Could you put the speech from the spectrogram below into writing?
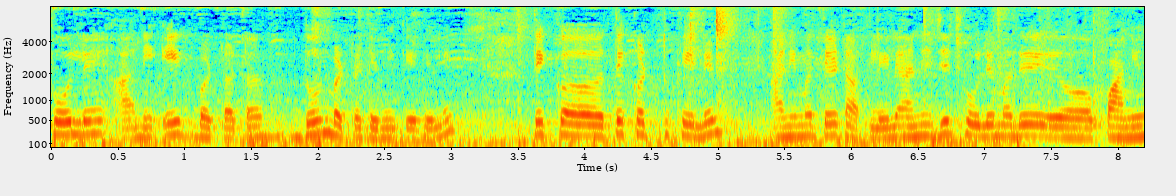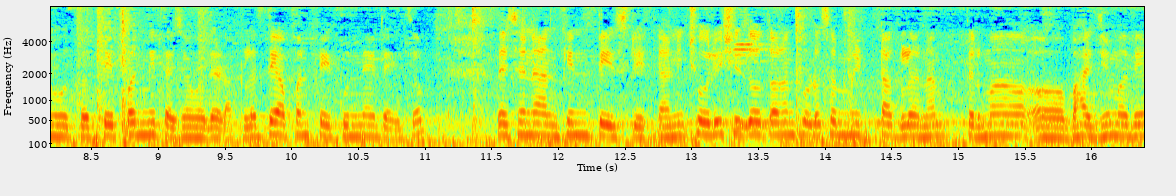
छोले आणि एक बटाटा दोन बटाटे मी केलेले ते क ते कट केले आणि मग ते टाकलेले. आणि जे छोलेमध्ये पाणी होतं ते पण मी त्याच्यामध्ये टाकलं. ते आपण फेकून नाही द्यायचं. त्याच्याने आणखीन टेस्ट येते. आणि छोले शिजवताना थोडंसं मीठ टाकलं ना तर मग भाजीमध्ये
